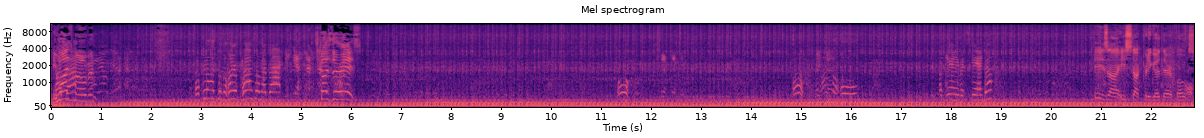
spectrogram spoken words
He was moving. I feel like there's a hundred pounds on my back. It's because there is. Oh. Oh, that's a hole. I can't even stand up. He's uh he's stuck pretty good there, folks.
